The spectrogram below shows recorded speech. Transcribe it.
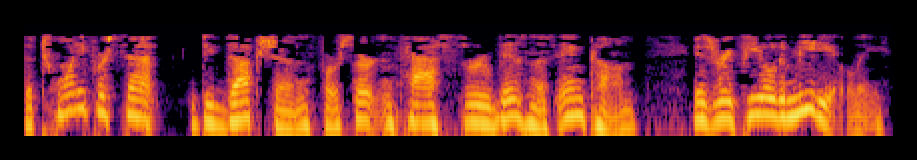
The 20% deduction for certain pass-through business income is repealed immediately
